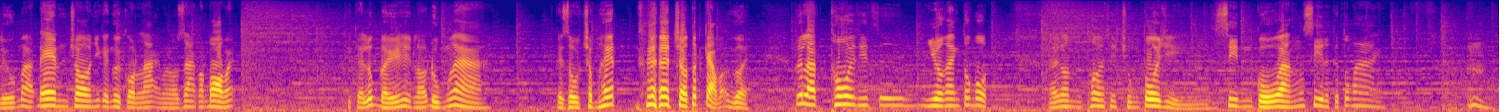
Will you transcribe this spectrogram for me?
nếu mà đen cho những cái người còn lại mà nó ra con bom ấy, Thì cái lúc đấy thì nó đúng là cái dấu chấm hết cho tất cả mọi người. Tức là thôi thì ừ, nhường anh top 1 Đấy, còn thôi thì chúng tôi chỉ xin cố gắng xin được cái top 2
